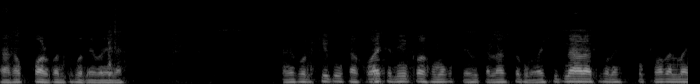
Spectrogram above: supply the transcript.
หาข้าวป้อนก่อนทุกคนในวันนี้นะอันนี้คนคลิปนี้ก็ขอให้ชนี้ก่อนของมกเต๋อแต่ละส่วนของคลิปหน้าแล้วทุกคนเลยพบกันใหม่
